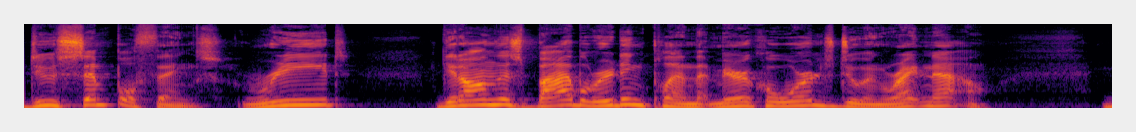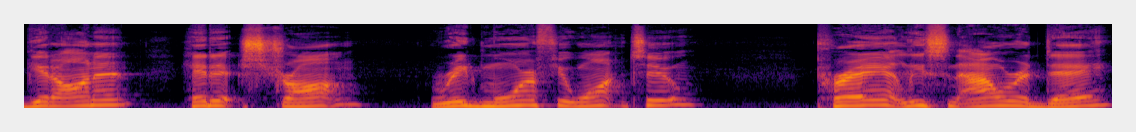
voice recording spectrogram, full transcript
do simple things. Read, get on this Bible reading plan that Miracle Word's doing right now. Get on it, hit it strong, read more if you want to, pray at least an hour a day,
